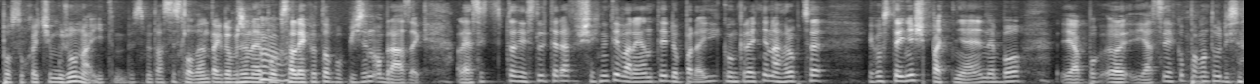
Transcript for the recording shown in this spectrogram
posluchači můžou najít, my jsme to asi slovem tak dobře nepopsali, hmm. jako to popíše ten obrázek. Ale já se chci ptat, jestli teda všechny ty varianty dopadají konkrétně na hrobce jako stejně špatně, nebo já, eh, já si jako pamatuju, když jsem,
